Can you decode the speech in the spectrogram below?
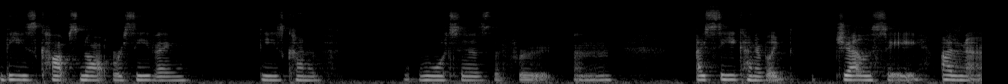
these cups not receiving these kind of waters, the fruit, and I see kind of like jealousy. I don't know.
